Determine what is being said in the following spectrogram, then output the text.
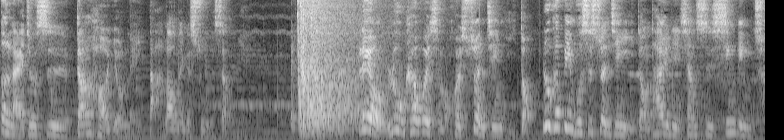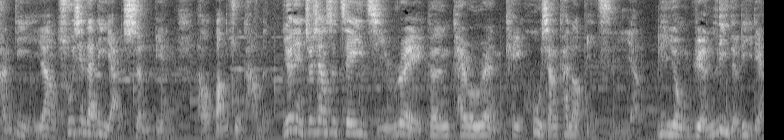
二来就是刚好有雷打到那个树的上面。六，陆克为什么会瞬间移动？陆克并不是瞬间移动，他有点像是心灵传递一样，出现在莉亚的身边，然后帮助他们，有点就像是这一集瑞跟 Carol Ren 可以互相看到彼此一样，利用原力的力量。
